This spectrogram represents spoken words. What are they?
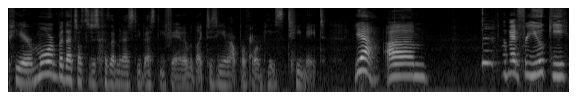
Pierre more, but that's also just because I'm an SD Bestie fan. I would like to see him outperform his teammate. Yeah, um, I bet for Yuki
